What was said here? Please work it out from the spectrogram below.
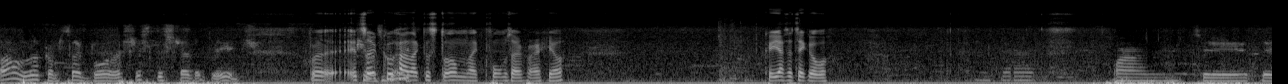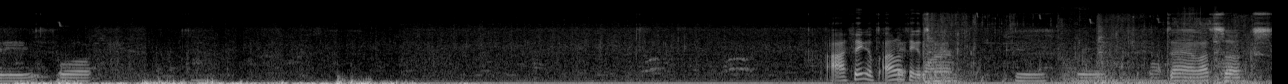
oh look, I'm so bored, let's just destroy the bridge. But it's so Kills cool how like the storm like forms over right here. Okay, you have to take over. One, two, three, four. I think it's. I don't think it's. one, Gonna, two, three, four, damn, that sucks.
